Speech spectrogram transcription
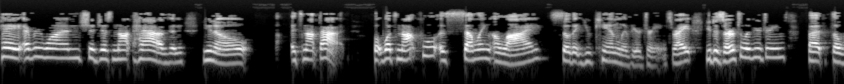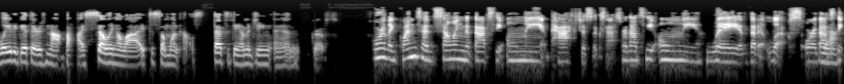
hey, everyone should just not have, and, you know, it's not that. But what's not cool is selling a lie so that you can live your dreams, right? You deserve to live your dreams, but the way to get there is not by selling a lie to someone else. That's damaging and gross. Or, like Gwen said, selling that that's the only path to success, or that's the only way that it looks, or that's yeah. the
